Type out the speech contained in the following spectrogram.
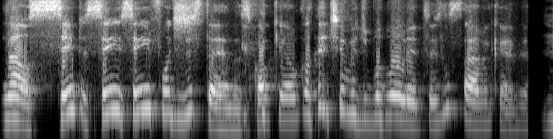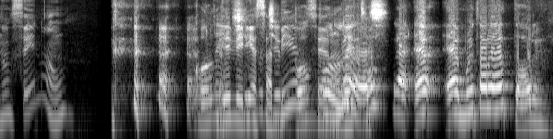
Não, sempre sem, sem fontes externas. Qual que é o coletivo de borboleta? Vocês não sabem, cara. Não sei, não. Coletivo Deveria de saber, borboletas. Não, é, é, é muito aleatório.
